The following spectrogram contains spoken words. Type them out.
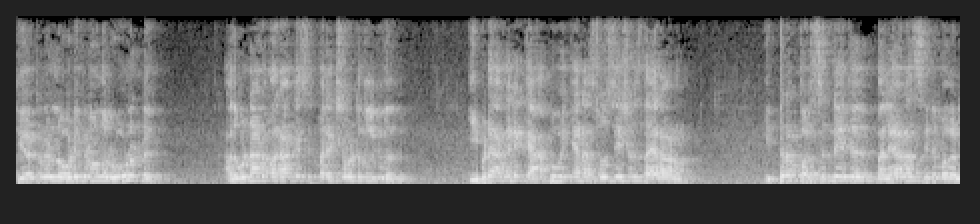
തിയേറ്ററുകളിൽ ഓടിക്കണമെന്ന് റൂളുണ്ട് അതുകൊണ്ടാണ് മറാഠി സിനിമ രക്ഷപ്പെട്ട് നിൽക്കുന്നത്. ഇവിടെ അങ്ങനെ ക്യാപ്പ് വെക്കാൻ അസോസിയേഷൻസ് തയ്യാറാവണം. ഇത്ര പെർസെന്റേജ് മലയാള സിനിമകൾ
